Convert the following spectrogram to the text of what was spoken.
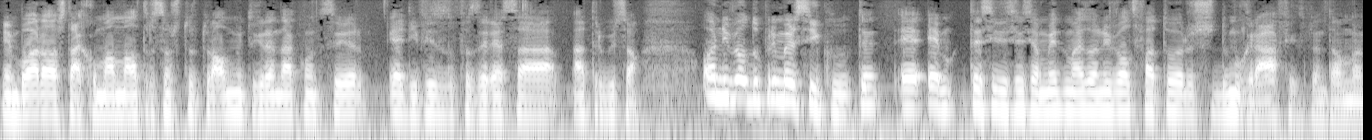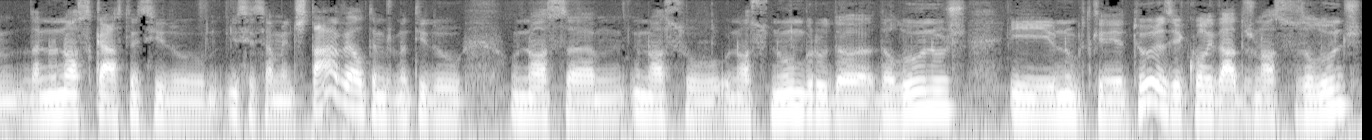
embora ela está com uma alteração estrutural muito grande a acontecer, é difícil fazer essa atribuição. Ao nível do primeiro ciclo, tem, é, é, tem sido essencialmente mais ao nível de fatores demográficos. Portanto, uma, no nosso caso, tem sido essencialmente estável, temos mantido o nosso, o nosso, o nosso número de, de alunos e o número de candidaturas e a qualidade dos nossos alunos.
